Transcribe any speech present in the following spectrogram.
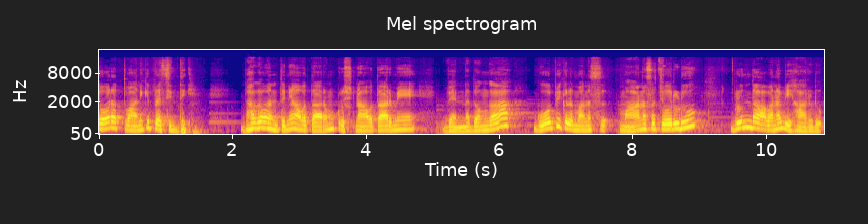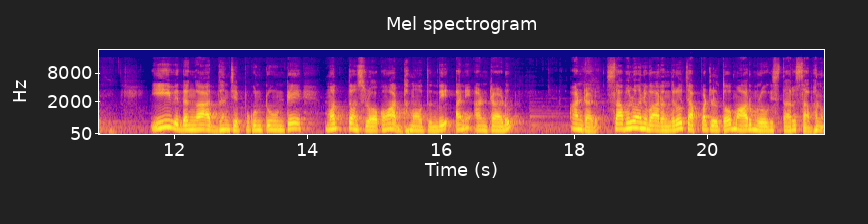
చోరత్వానికి ప్రసిద్ధి. భగవంతుని అవతారం కృష్ణావతారమే. వెన్న దొంగ గోపికల మనసు మానసచోరుడు బృందావన విహారుడు. ఈ విధంగా అర్థం చెప్పుకుంటూ ఉంటే మొత్తం శ్లోకం అర్థమవుతుంది అని అంటాడు. అంటాడు. సభలోని వారందరూ చప్పట్లతో మారుమ్రోగిస్తారు సభను.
